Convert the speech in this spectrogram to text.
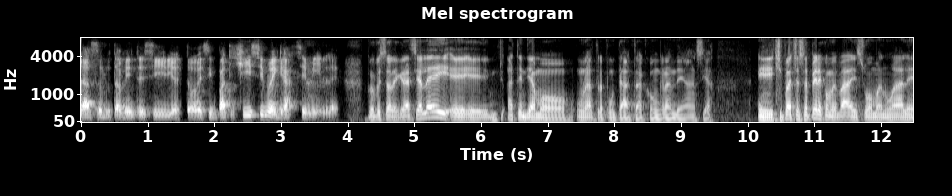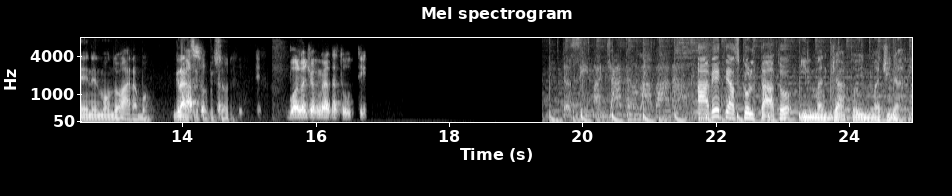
Assolutamente sì, direttore, simpaticissimo e grazie mille. Professore, grazie a lei e attendiamo un'altra puntata con grande ansia. E ci faccia sapere come va il suo manuale nel mondo arabo. Grazie, professore. Buona giornata a tutti. Avete ascoltato Il mangiato immaginario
